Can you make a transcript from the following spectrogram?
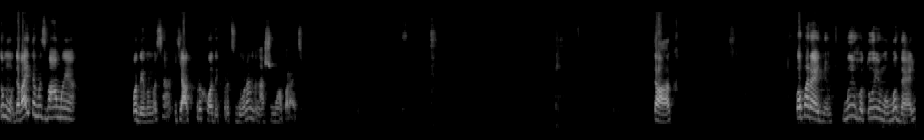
Тому давайте ми з вами подивимося, як проходить процедура на нашому апараті. Так. Попередньо ми готуємо модель.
